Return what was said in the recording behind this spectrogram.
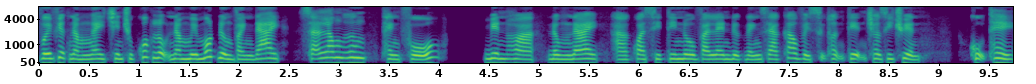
với việc nằm ngay trên trục quốc lộ 51 đường vành đai, xã Long Hưng, thành phố Biên Hòa, Đồng Nai, Aqua City Novaland được đánh giá cao về sự thuận tiện cho di chuyển. Cụ thể,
